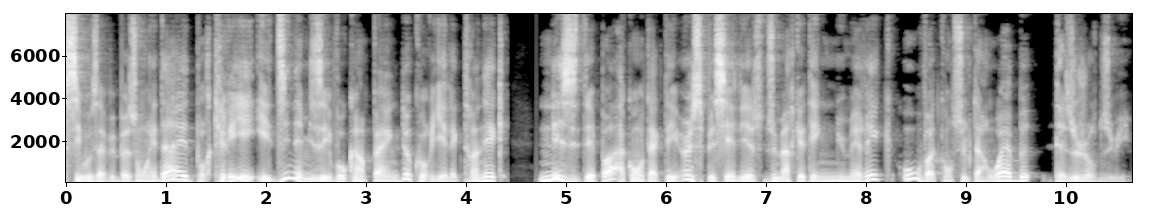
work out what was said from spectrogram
Si vous avez besoin d'aide pour créer et dynamiser vos campagnes de courrier électronique, n'hésitez pas à contacter un spécialiste du marketing numérique ou votre consultant web dès aujourd'hui.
